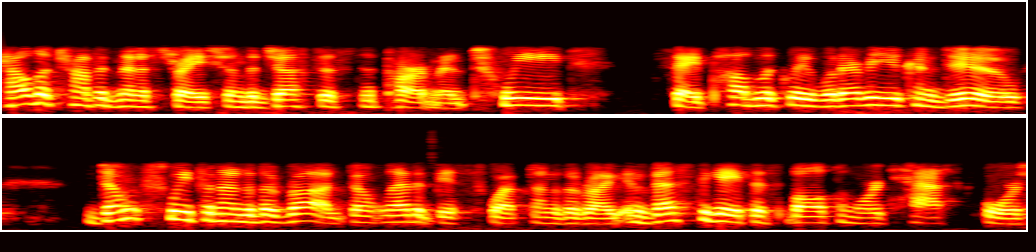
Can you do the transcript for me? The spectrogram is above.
tell the Trump administration, the Justice Department, tweet, say publicly, whatever you can do. Don't sweep it under the rug. Don't let it be swept under the rug. Investigate this Baltimore task force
